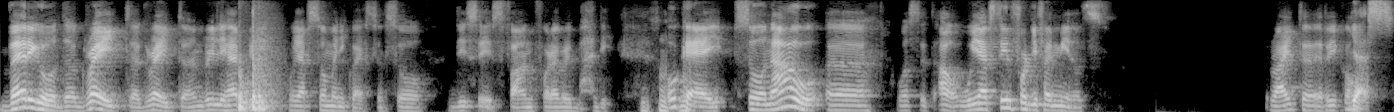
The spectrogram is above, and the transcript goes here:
Very good. Great, great. I'm really happy we have so many questions. So this is fun for everybody. okay, so now, uh, what's it? Oh, we have still 45 minutes. Right, uh, Enrico? Yes,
